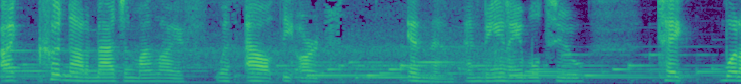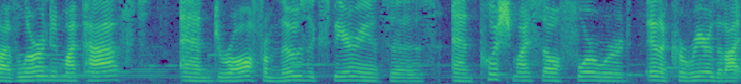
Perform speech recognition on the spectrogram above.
I could not imagine my life without the arts in them and being able to take what I've learned in my past and draw from those experiences and push myself forward in a career that I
